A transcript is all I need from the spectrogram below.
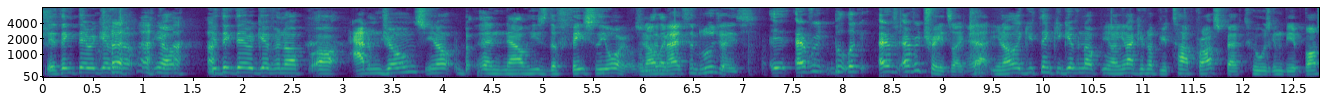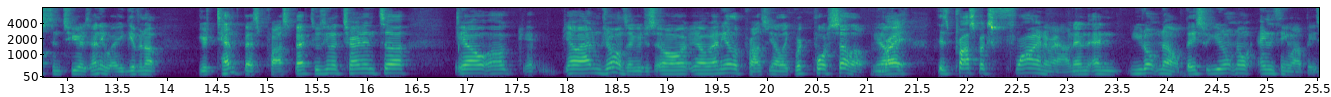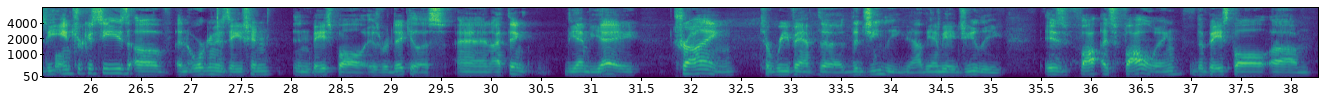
they think they were giving up. You know, you think they were giving up uh, Adam Jones. You know, and now he's the face of the Orioles. You know, the like Madison Blue Jays. every but look every, every trade's like Yeah. that. You know, like you think you're giving up. You know, you're not giving up your top prospect who was going to be a bust in two years anyway. You're giving up your tenth best prospect who's going to turn into. You know, uh, you know Adam Jones, like we just, or you know, any other prospect, you know, like Rick Porcello. You know, Right. There's prospects flying around, and, and you don't know. Basically, you don't know anything about baseball. the intricacies of an organization in baseball is ridiculous, and I think the NBA trying to revamp the the G League now, the NBA G League, is fo- is following the baseball um,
